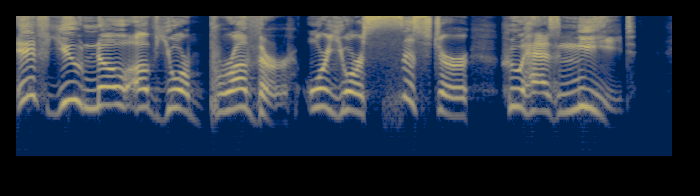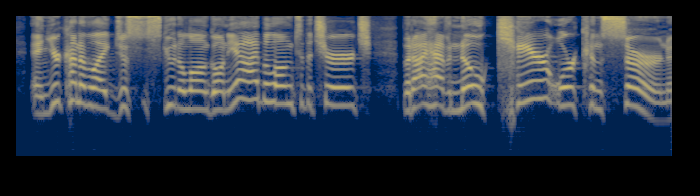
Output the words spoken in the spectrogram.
If you know of your brother or your sister who has need, and you're kind of like just scooting along going, yeah, I belong to the church, but I have no care or concern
